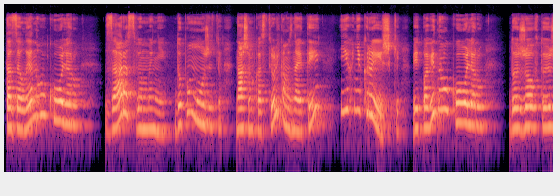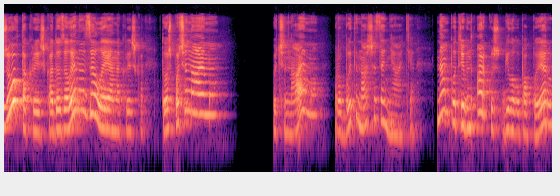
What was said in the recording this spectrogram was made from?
та зеленого кольору. Зараз ви мені допоможете нашим кастрюлькам знайти їхні кришки відповідного кольору. До жовтої жовта кришка, до зеленої зелена кришка. Тож починаємо. Починаємо робити наше заняття. Нам потрібен аркуш білого паперу,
